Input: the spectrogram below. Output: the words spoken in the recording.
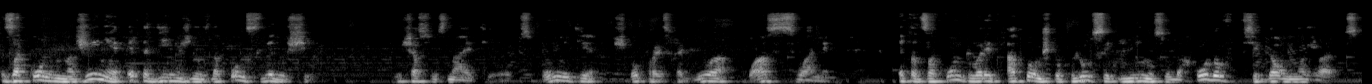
Закон умножения – это денежный закон следующий. Вы сейчас узнаете, вспомните, что происходило у вас с вами – этот закон говорит о том, что плюсы и минусы доходов всегда умножаются.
